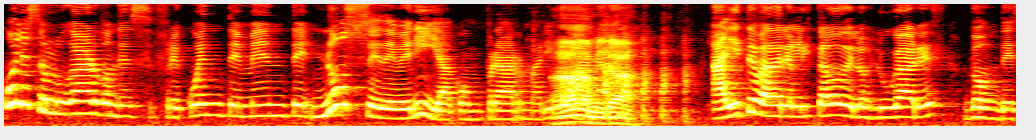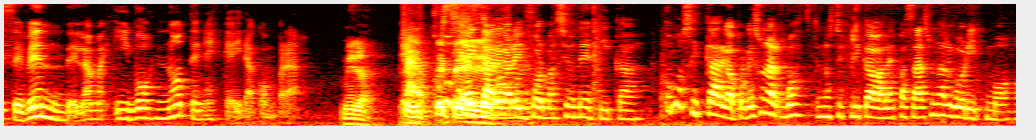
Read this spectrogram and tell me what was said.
¿cuál es el lugar donde frecuentemente no se debería comprar marihuana? Ah, mira. Ahí te va a dar el listado de los lugares donde se vende la ma- y vos no tenés que ir a comprar. Mira. Claro, Pe- ¿Cómo Pepe- se carga la información ética? ¿Cómo se carga? Porque es una, vos nos te explicabas la vez pasada, es un algoritmo.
